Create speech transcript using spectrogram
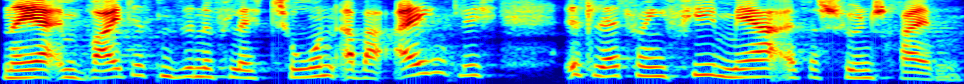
Naja, im weitesten Sinne vielleicht schon, aber eigentlich ist Lettering viel mehr als das Schönschreiben.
